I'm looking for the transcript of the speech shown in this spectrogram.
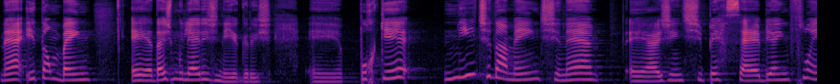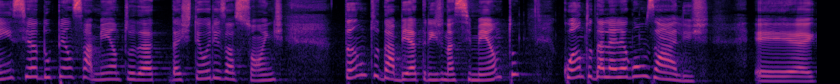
né, e também é, das mulheres negras. É, porque, nitidamente, né, é, a gente percebe a influência do pensamento, da, das teorizações, tanto da Beatriz Nascimento quanto da Lélia Gonzalez. É,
